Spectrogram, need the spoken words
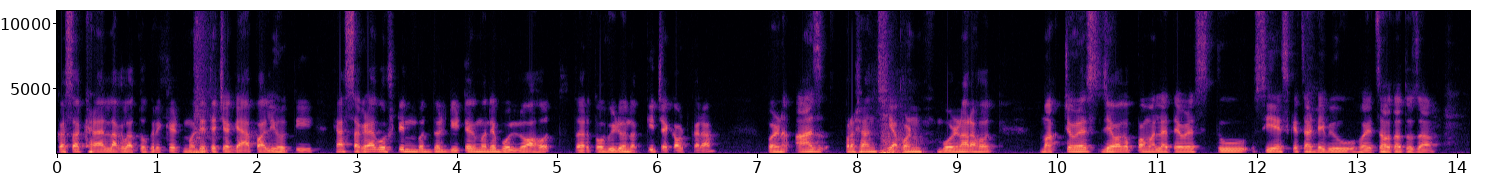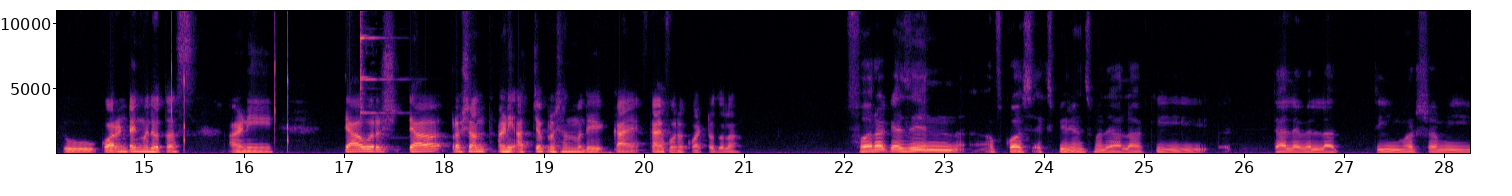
कसा खेळायला लागला तो क्रिकेटमध्ये त्याच्या गॅप आली होती. ह्या सगळ्या गोष्टींबद्दल डिटेलमध्ये बोललो आहोत. तर तो व्हिडिओ नक्की चेकआउट करा. पण आज प्रशांतशी आपण बोलणार आहोत. मागच्या वेळेस जेव्हा गप्पा मारल्या त्यावेळेस तू सी एस केचा डेब्यू व्हायचा होता तुझा. तू क्वारंटाईनमध्ये होतास. आणि त्या वर्ष त्या प्रशांत आणि आजच्या प्रशांतमध्ये काय काय फरक वाटतो तुला? फरक ॲज इन ऑफकोर्स एक्सपिरियन्समध्ये आला की त्या लेवलला तीन वर्ष मी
